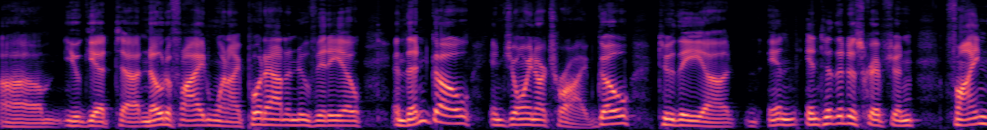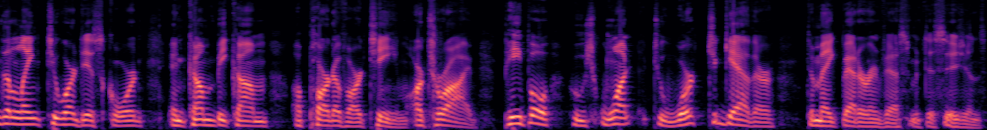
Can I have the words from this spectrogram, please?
um, you get uh, notified when I put out a new video, and then go and join our tribe. Go to the uh, in into the description, find the link to our Discord, and come become a part of our team, our tribe. People who want to work together to make better investment decisions.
